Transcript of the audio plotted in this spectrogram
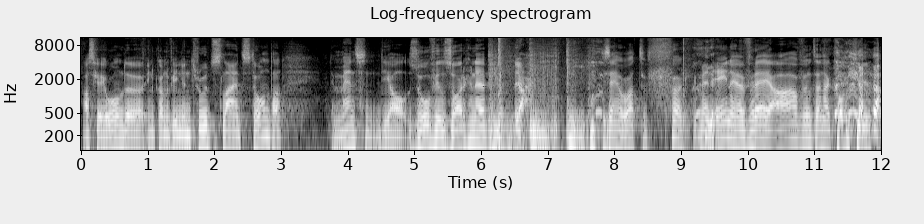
als je gewoon de Inconvenient Truth slides toont, dan de mensen die al zoveel zorgen hebben, ja, die zeggen, what the fuck, mijn enige vrije avond en dan kom ik hier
